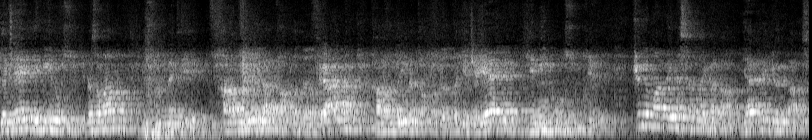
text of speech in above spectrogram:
Geceye yemin olsun ki ne zaman? Zulmeti, karanlığıyla kapladığında, karanlığıyla kapladığında geceye yemin olsun ki. Küllü mâ beyne semâi ve yerle gök arası.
